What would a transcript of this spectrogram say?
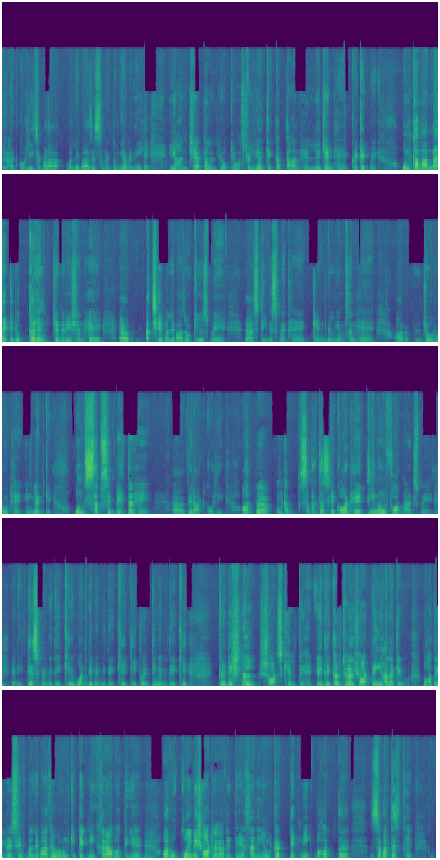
विराट कोहली से बड़ा बल्लेबाज इस समय दुनिया में नहीं है। यान चैपल, जो कि ऑस्ट्रेलिया के कप्तान हैं लेजेंड हैं क्रिकेट में, उनका मानना है कि जो करंट जनरेशन है अच्छे बल्लेबाजों की उसमें स्टीव स्मिथ हैं केन विलियमसन हैं, और जो रूट हैं इंग्लैंड के, उन सबसे बेहतर हैं विराट कोहली। और उनका ज़बरदस्त रिकॉर्ड है तीनों फॉर्मेट्स में। यानी टेस्ट में भी देखे वनडे में भी देखे टी ट्वेंटी में भी देखे ट्रेडिशनल शॉट्स खेलते हैं। एग्रीकल्चरल शॉट नहीं हालाँकि बहुत एग्रेसिव बल्लेबाज है उनकी टेक्निक ख़राब होती है और वो कोई भी शॉट लगा देते हैं। ऐसा नहीं उनका टेक्निक बहुत ज़बरदस्त है।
